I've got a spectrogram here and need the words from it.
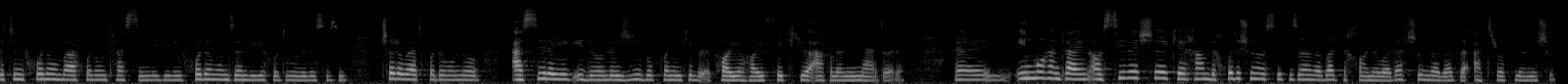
بتونیم خودمون بر خودمون تصمیم بگیریم خودمون زندگی خودمون رو بسازیم. چرا باید خودمون رو اسیر یک ایدئولوژی بکنیم که پایه های فکری و عقلانی نداره؟ این مهمترین آسیبشه که هم به خودشون آسیب می‌زنن و بعد به خانوادهشون و بعد به اطرافیانشون.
